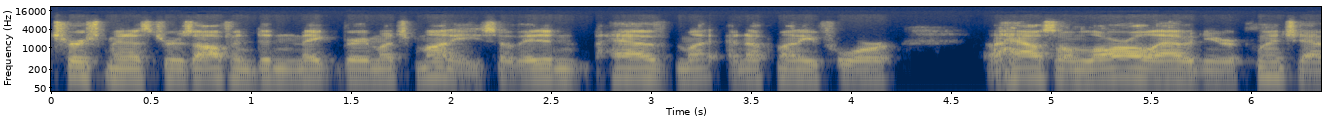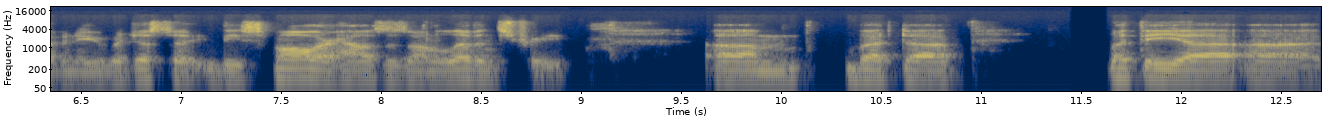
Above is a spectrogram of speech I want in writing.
church ministers often didn't make very much money, so they didn't have enough money for a house on Laurel Avenue or Clinch Avenue, but just a, these smaller houses on 11th Street. Um, but uh, but the uh, uh,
